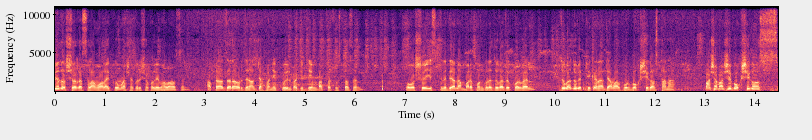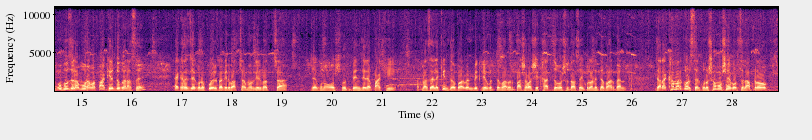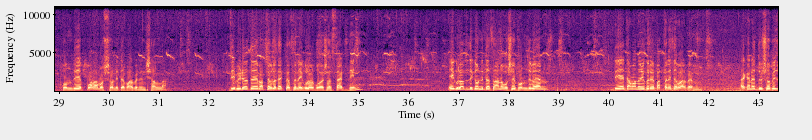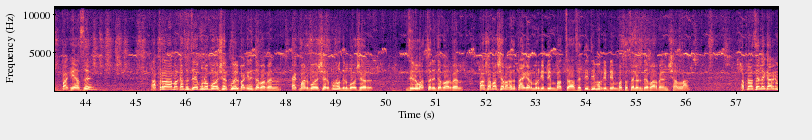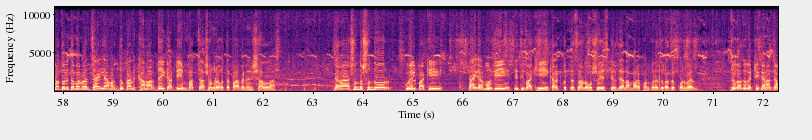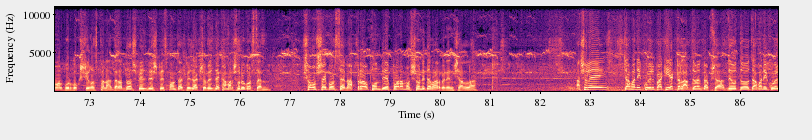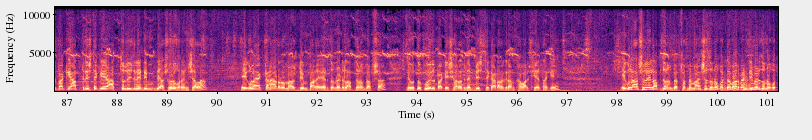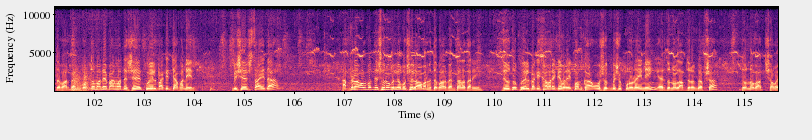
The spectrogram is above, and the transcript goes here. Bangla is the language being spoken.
প্রিয় দর্শক, আসসালামু আলাইকুম। আশা করি সকলেই ভালো আছেন। আপনারা যারা অরিজিনাল জাপানি কুয়েল পাখির ডিম, বাচ্চা খুঁজতেছেন অবশ্যই স্ক্রিনে দেওয়া নাম্বারে ফোন করে যোগাযোগ করবেন। যোগাযোগের ঠিকানা জামালপুর বক্সিগঞ্জ থানা। পাশাপাশি বক্সিগঞ্জ উপজেলা মোড় আমার পাখির দোকান আছে। এখানে যে কোনো কোয়েল পাখির বাচ্চা, মুরগির বাচ্চা, যে কোনো ওষুধ, পিঞ্জিরা পাখি, আপনারা চাইলে কিনতেও পারবেন, বিক্রিও করতে পারবেন। পাশাপাশি খাদ্য ওষুধ আছে, এগুলো নিতে পারবেন। যারা খামার করছেন, কোনো সমস্যায় পড়ছেন, আপনারাও ফোন দিয়ে পরামর্শ নিতে পারবেন ইনশাল্লাহ। যে ভিডিওতে বাচ্চাগুলো দেখতেছেন, এগুলোর বয়স আছে চার দিন। এগুলো যদি কেউ নিতে চান, অবশ্যই ফোন দিবেন। দিয়ে দামাদামি করে বাচ্চা নিতে পারবেন। এখানে দুশো পিস পাখি আছে। আপনারা আমার কাছে যে কোনো বয়সের কুয়েল পাখি নিতে পারবেন। এক মাস বয়সের, পনেরো দিন বয়সের জিরো বাচ্চা নিতে পারবেন। পাশাপাশি আমার কাছে টাইগার মুরগির ডিম বাচ্চা আছে তিথি মুরগির ডিম বাচ্চা চাইলেও নিতে পারবেন ইনশাল্লাহ আপনারা চাইলে গাড়ির মাধ্যমে নিতে পারবেন, চাইলে আমার দোকান খামার দেখা ডিম বাচ্চা সংগ্রহ করতে পারবেন ইনশাল্লাহ যারা সুন্দর সুন্দর কুয়েল পাখি, টাইগার মুরগি তিথি পাখি কালেক্ট করতে চান, অবশ্যই স্ক্রিনে দেওয়া নাম্বারে ফোন করে যোগাযোগ করবেন। যোগাযোগের ঠিকানা জামালপুর বক্সিগঞ্জ থানা। যারা দশ পিস বিশ পিস পঞ্চাশ পিস একশো পিস দিয়ে খামার শুরু করছেন, সমস্যায় পড়ছেন, আপনারাও ফোন দিয়ে পরামর্শ নিতে পারবেন ইনশাল্লাহ আসলে জাপানি কোয়েল পাখি একটা লাভজনক ব্যবসা। যেহেতু জাপানি কোয়েল পাখি আটত্রিশ থেকে আটচল্লিশ দিনে ডিম দেওয়া শুরু করে, ইনশাল্লাহ। এগুলো একটা না আঠারো মাস ডিম পারে, এর জন্য এটা লাভজনক ব্যবসা। যেহেতু কোয়েল পাখি সারাদিনে বিশ থেকে আঠারো গ্রাম খাবার খেয়ে থাকে। এগুলো আসলেই লাভজনক ব্যবসা। আপনি মাংসের জন্য করতে পারবেন, ডিমের জন্য করতে পারবেন। বর্তমানে বাংলাদেশে কোয়েল পাখির জাপানির বিশেষ চাহিদা, আপনারা অল্প দিয়ে শুরু করলে অবশ্যই লাভবান হতে পারবেন, তাড়াতাড়ি। যেহেতু কোয়েল পাখি খাবার একেবারেই কম খা অসুখ বিসুখ কোনোটাই নেই, এর জন্য লাভজনক ব্যবসা। ধন্যবাদ সবাই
